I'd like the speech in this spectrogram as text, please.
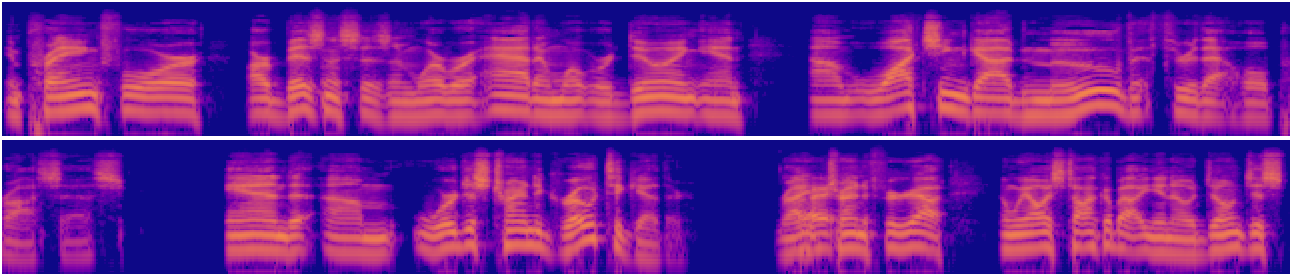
in praying for our businesses and where we're at and what we're doing and um, watching God move through that whole process. And um, we're just trying to grow together, right? Right. Trying to figure out. And we always talk about, you know, don't just,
